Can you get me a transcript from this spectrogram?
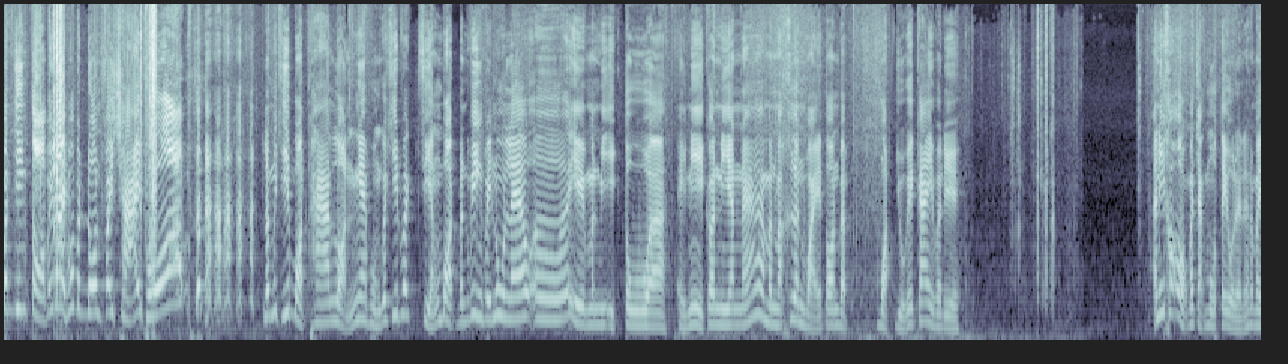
มันยิงต่อไม่ได้เพราะมันโดนไฟฉายผม แล้วเมื่อกี้บอทพาหลอนไงผมก็คิดว่าเสียงบอทมันวิ่งไปนู่นแล้ว เอ้ยมันมีอีกตัว ไอ้นี่ก็เนียนนะ มันมาเคลื่อนไหวตอนแบบบอทอยู่ใกล้ๆพอดี อันนี้เขาออกมาจากโมเตลเลยนะทำไม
